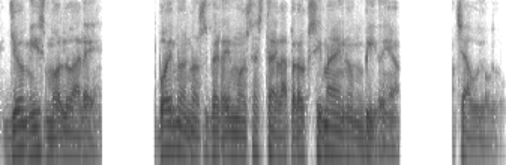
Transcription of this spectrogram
yo mismo lo haré. Bueno nos veremos hasta la próxima en un vídeo. Chau.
